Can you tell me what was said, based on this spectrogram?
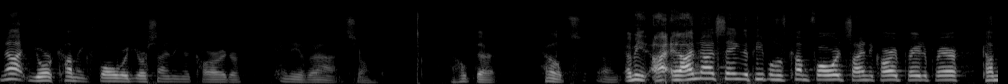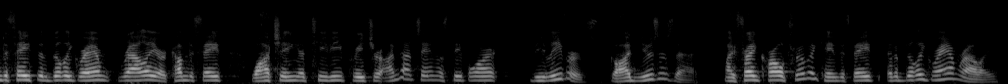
not your coming forward, your signing a card, or any of that. So I hope that helps. Um, I mean, I, and I'm not saying the people who've come forward, signed a card, prayed a prayer, come to faith at a Billy Graham rally, or come to faith watching a TV preacher, I'm not saying those people aren't believers. God uses that. My friend Carl Trueman came to faith at a Billy Graham rally.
